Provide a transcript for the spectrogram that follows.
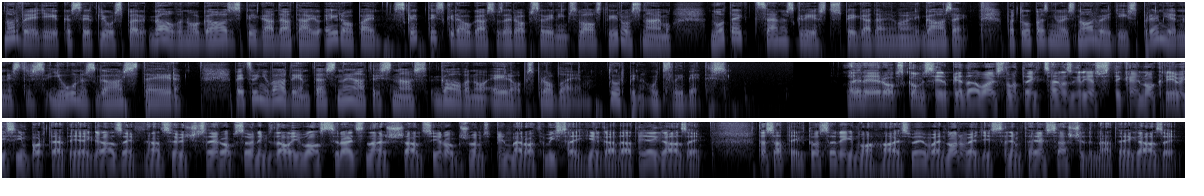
Norvēģija, kas ir kļuvusi par galveno gāzes piegādātāju Eiropai, skeptiski raugās uz Eiropas Savienības valstu ierosinājumu noteikt cenas griestus piegādājamajai gāzei. Par to paziņojas Norvēģijas premjerministrs Jūnas Gārs Tēre. Pēc viņu vārdiem tas neatrisinās galveno Eiropas problēmu. Turpina Uģis Lībietis. Lai arī Eiropas komisija ir piedāvājusi noteikt cenas griestus tikai no Krievijas importētajai gāzei, atsevišķas Eiropas Savienības dalībvalstis ir aicinājušas šādus ierobežojumus piemērot visai iegādātajai gāzei. Tas attiektos arī no ASV vai Norvēģijas saņemtajai sašķidrinātajai gāzei.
